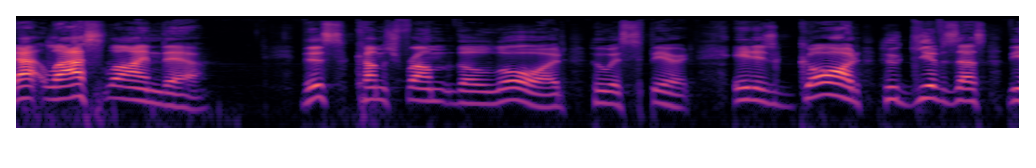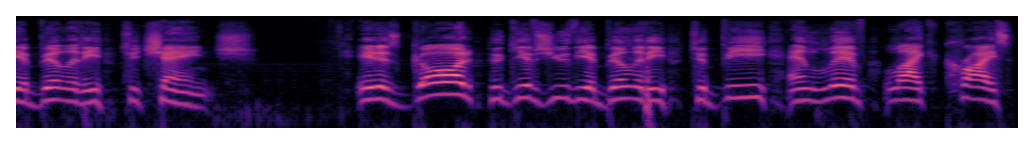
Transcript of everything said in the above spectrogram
That last line there. This comes from the Lord who is Spirit. It is God who gives us the ability to change. It is God who gives you the ability to be and live like Christ,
